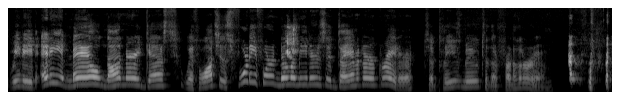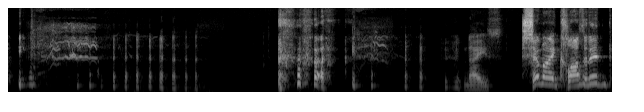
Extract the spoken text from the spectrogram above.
We need any male non-married guest with watches 44 millimeters in diameter or greater to please move to the front of the room. right. nice. Semi closeted,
